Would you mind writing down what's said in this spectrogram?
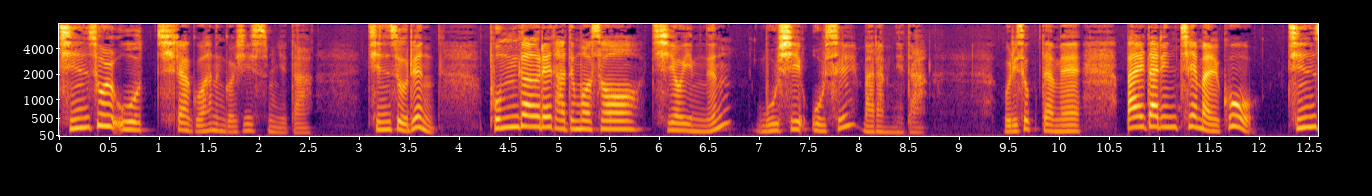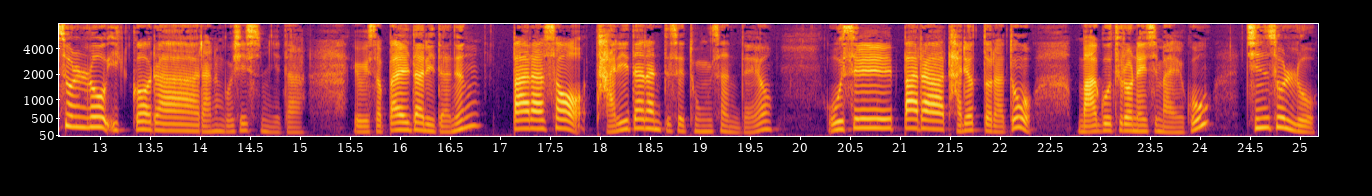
진솔옷이라고 하는 것이 있습니다. 진솔은 봄, 가을에 다듬어서 지어 입는 모시 옷을 말합니다. 우리 속담에 빨다린 채 말고 진솔로 입거라 라는 것이 있습니다. 여기서 빨다리다는 빨아서 다리다란 뜻의 동사인데요. 옷을 빨아 다렸더라도 마구 드러내지 말고 진솔로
